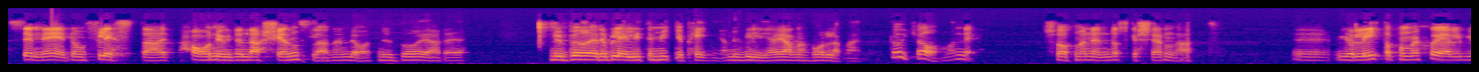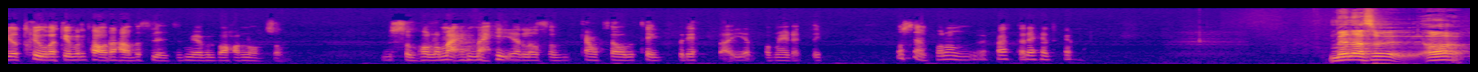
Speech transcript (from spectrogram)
Sen är de flesta har nog den där känslan ändå att nu börjar det, nu börjar det bli lite mycket pengar, nu vill jag gärna bolla med det. Då gör man det. Så att man ändå ska känna att eh, jag litar på mig själv, jag tror att jag vill ta det här beslutet, men jag vill bara ha någon som, som håller med mig eller som kanske har tänkt på detta, hjälper mig rätt Och sen får de sköta det helt själva. Men alltså, ja.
